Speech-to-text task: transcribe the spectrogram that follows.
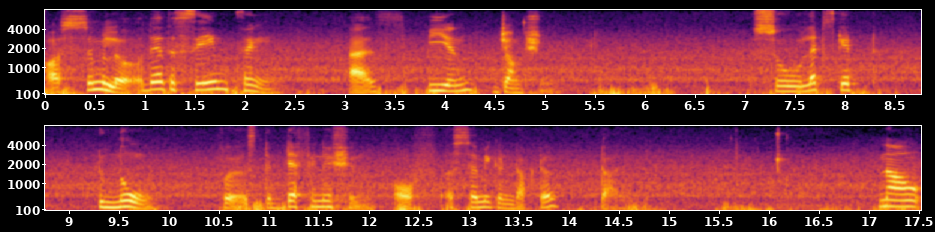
are similar, they are the same thing as PN junction. So let's get to know first the definition of a semiconductor diode. Now,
